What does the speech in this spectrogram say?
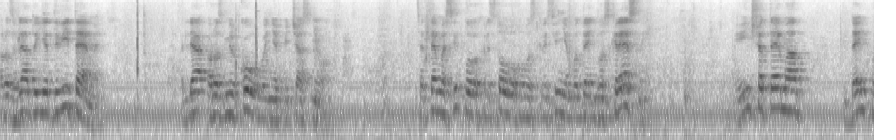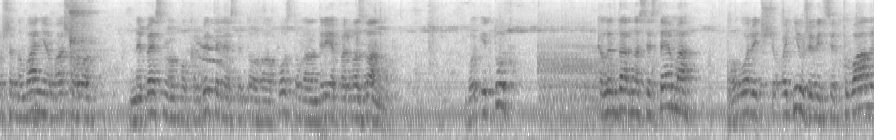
розглядує дві теми для розмірковування під час нього. Це тема світлого Христового Воскресіння, бо День Воскресний. І інша тема День пошанування вашого небесного покровителя, святого апостола Андрія Первозванного. Бо і тут календарна система говорить, що одні вже відсвяткували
